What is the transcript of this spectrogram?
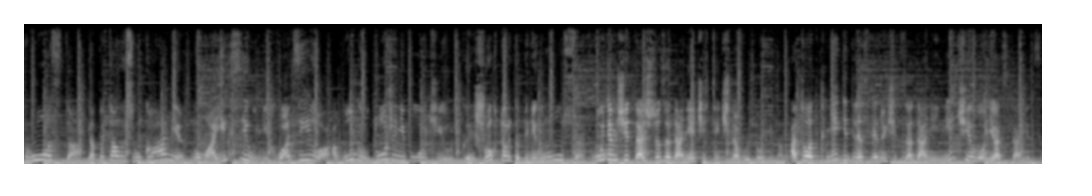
просто. Я пыталась руками, но моих сил не хватило. А угол тоже не получилось. Корешок только перегнулся. Будем считать, что задание частично выполнено. А то от книги для следующих заданий ничего не останется.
